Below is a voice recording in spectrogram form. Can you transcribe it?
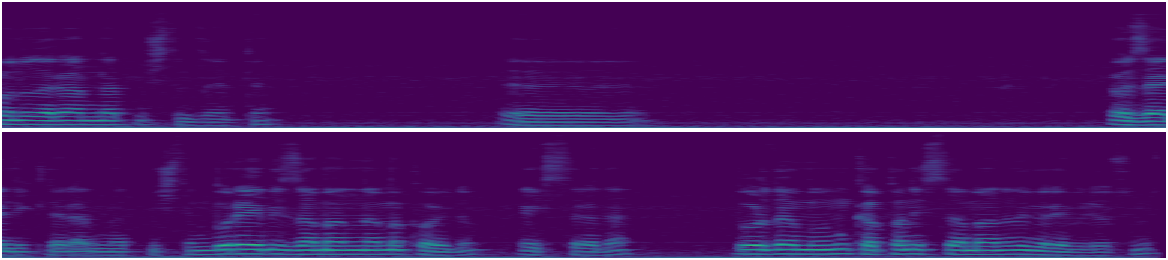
konuları anlatmıştım zaten. Ee, özellikleri anlatmıştım. Buraya bir zamanlama koydum ekstradan. Burada mumun kapanış zamanını görebiliyorsunuz.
